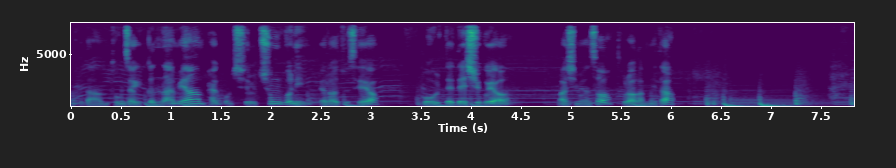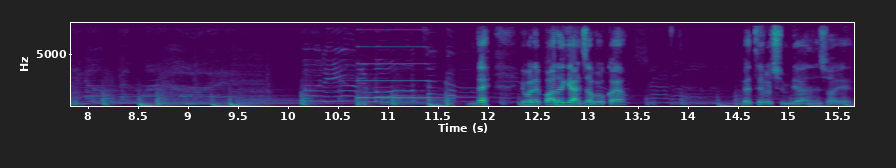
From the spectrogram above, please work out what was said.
그 다음 동작이 끝나면 팔꿈치를 충분히 열어주세요. 모을 때 내쉬고요. 마시면서 돌아갑니다. 네, 이번에 빠르게 앉아볼까요? 매트를 준비하는 저의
